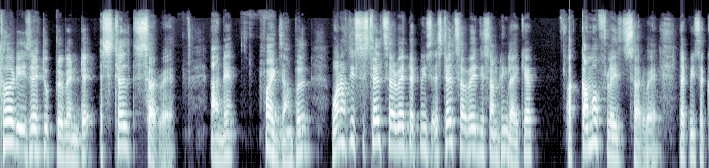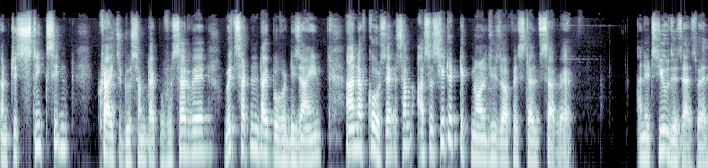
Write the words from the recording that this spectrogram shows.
Third is to prevent a stealth survey and for example, one of these stealth surveys, that means a stealth survey is something like a, a camouflage survey. That means a country sneaks in, tries to do some type of a survey with certain type of a design, and of course, uh, some associated technologies of a stealth survey and its uses as well.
